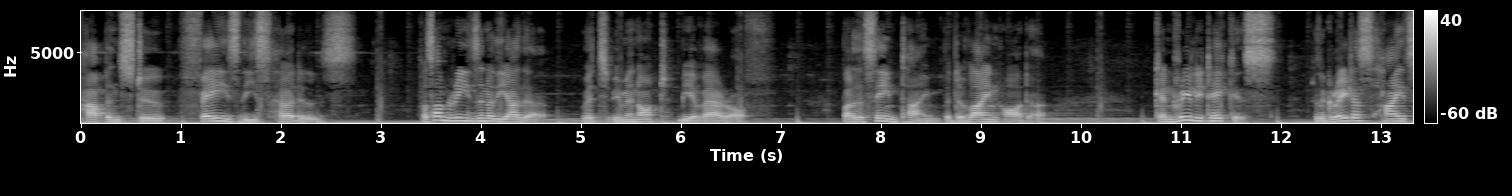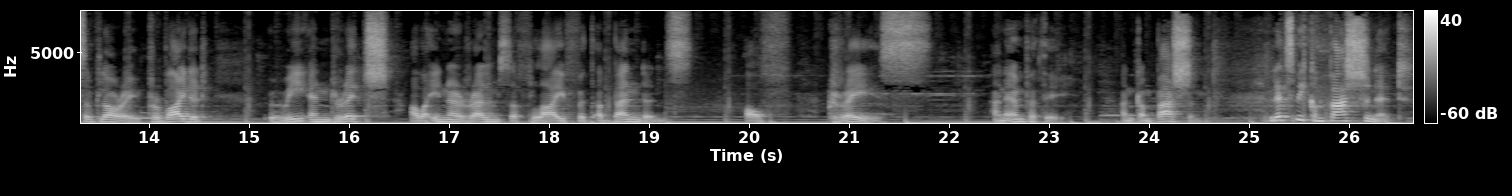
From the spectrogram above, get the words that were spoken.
happens to face these hurdles for some reason or the other, which we may not be aware of. But at the same time, the divine order can really take us to the greatest heights of glory, provided we enrich our inner realms of life with abundance of grace and empathy and compassion. Let's be compassionate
